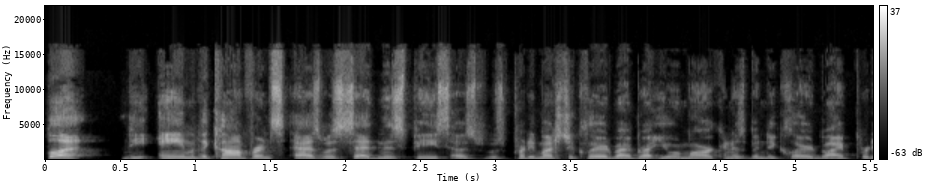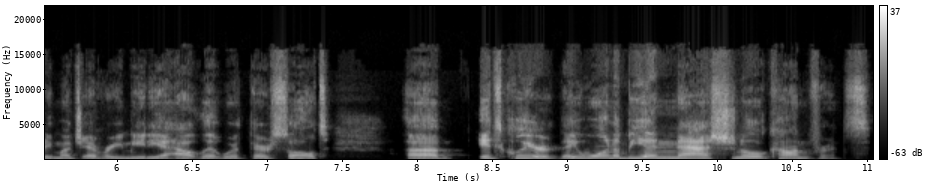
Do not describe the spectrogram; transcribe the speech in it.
But the aim of the conference, as was said in this piece, as was pretty much declared by Brett Yormark and has been declared by pretty much every media outlet with their salt. Uh, it's clear they want to be a national conference.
